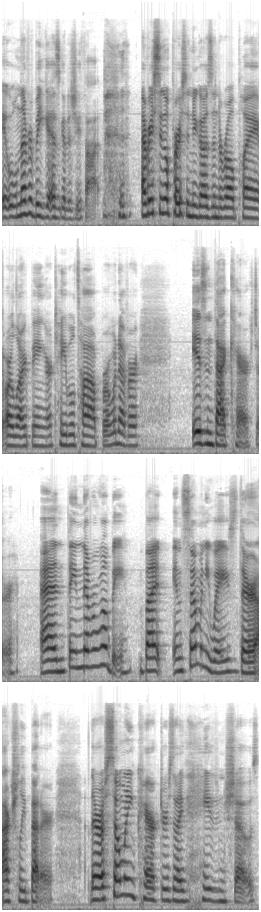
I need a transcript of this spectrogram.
it will never be as good as you thought. Every single person who goes into role play or LARPing or tabletop or whatever isn't that character, and they never will be. But in so many ways, they're actually better. There are so many characters that I've hated in shows,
